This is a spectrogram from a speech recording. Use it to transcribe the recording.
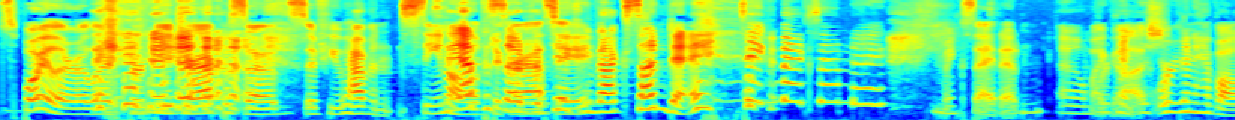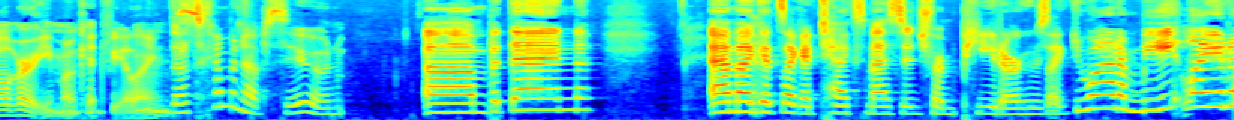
Spoiler alert for future episodes if you haven't seen The all of episode Degrassi. with Taking Back Sunday. Taking Back Sunday. I'm excited. oh my we're gosh. Gonna, we're gonna have all of our emo kid feelings. That's coming up soon. Um, but then Emma gets like a text message from Peter who's like, Do you want to meet later?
